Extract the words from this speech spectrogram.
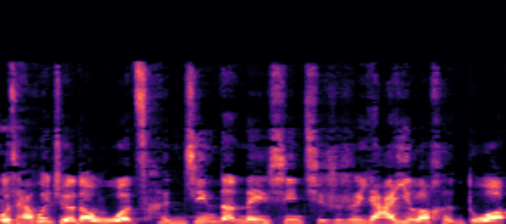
我才会觉得我曾经的内心其实是压抑了很多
